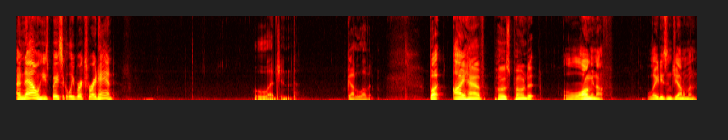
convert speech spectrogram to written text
And now he's basically Rick's right hand. Legend. Gotta love it. But I have postponed it long enough. Ladies and gentlemen,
